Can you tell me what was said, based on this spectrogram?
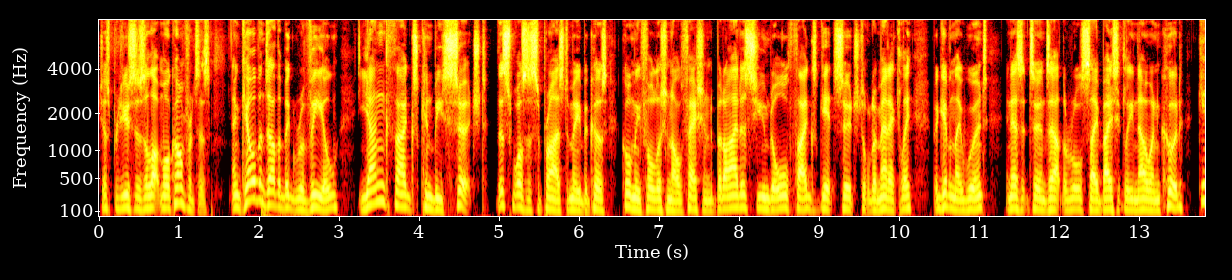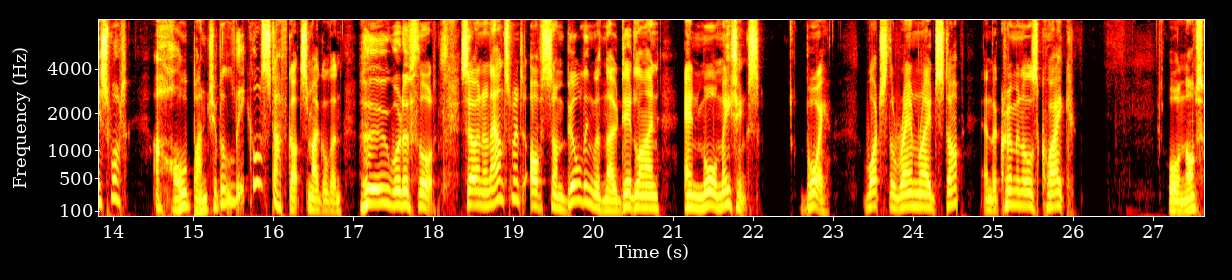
just produces a lot more conferences. And Kelvin's other big reveal young thugs can be searched. This was a surprise to me because, call me foolish and old fashioned, but I'd assumed all thugs get searched automatically. But given they weren't, and as it turns out the rules say basically no one could, guess what? A whole bunch of illegal stuff got smuggled in. Who would have thought? So, an announcement of some building with no deadline and more meetings. Boy, watch the ram raid stop and the criminals quake. Or not.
